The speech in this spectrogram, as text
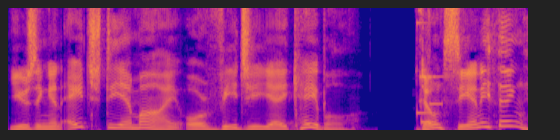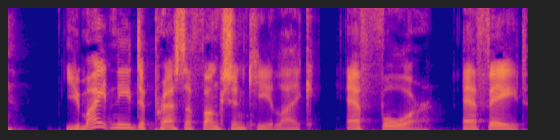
using an HDMI or VGA cable. Don't see anything? You might need to press a function key like F4, F8,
